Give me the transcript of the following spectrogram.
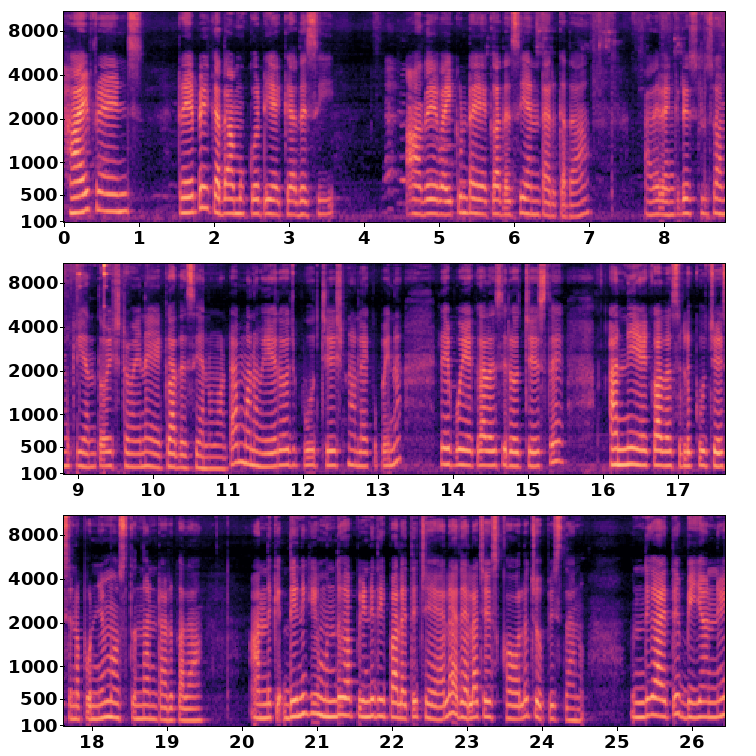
హాయ్ ఫ్రెండ్స్. రేపే కదా ముక్కోటి ఏకాదశి. అదే వైకుంఠ ఏకాదశి అంటారు కదా. అదే వెంకటేశ్వర స్వామికి ఎంతో ఇష్టమైన ఏకాదశి అనమాట మనం ఏ రోజు పూజ చేసినా లేకపోయినా రేపు ఏకాదశి రోజు చేస్తే అన్ని ఏకాదశులకు చేసిన పుణ్యం వస్తుందంటారు కదా. అందుకే దీనికి ముందుగా పిండి దీపాలు అయితే చేయాలి. అది ఎలా చేసుకోవాలో చూపిస్తాను. ముందుగా అయితే బియ్యాన్ని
